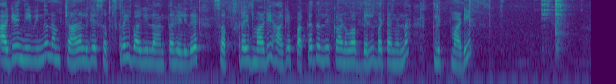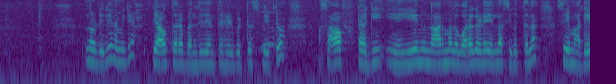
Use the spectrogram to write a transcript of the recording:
ಹಾಗೆ ನೀವಿನ್ನೂ ನಮ್ಮ ಚಾನಲ್ಗೆ ಸಬ್ಸ್ಕ್ರೈಬ್ ಆಗಿಲ್ಲ ಅಂತ ಹೇಳಿದರೆ ಸಬ್ಸ್ಕ್ರೈಬ್ ಮಾಡಿ, ಹಾಗೆ ಪಕ್ಕದಲ್ಲಿ ಕಾಣುವ ಬೆಲ್ ಬಟನನ್ನು ಕ್ಲಿಕ್ ಮಾಡಿ. ನೋಡಿಲಿ ನಮಗೆ ಯಾವ ಥರ ಬಂದಿದೆ ಅಂತ ಹೇಳಿಬಿಟ್ಟು ಸ್ವೀಟು. ಸಾಫ್ಟಾಗಿ ಏನು ನಾರ್ಮಲ್ ಹೊರಗಡೆ ಎಲ್ಲ ಸಿಗುತ್ತಲ್ಲ, ಸೇಮ್ ಅದೇ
